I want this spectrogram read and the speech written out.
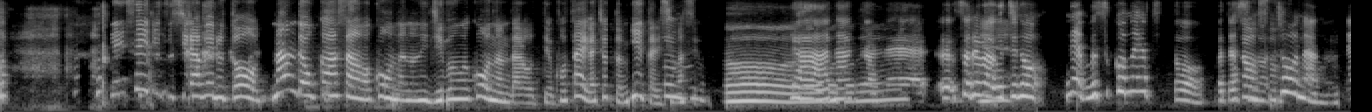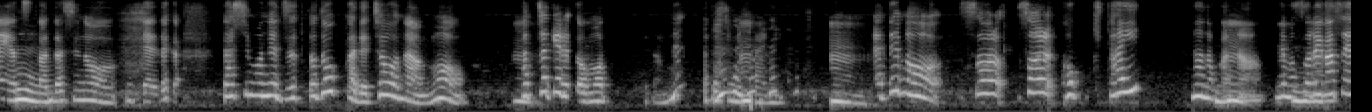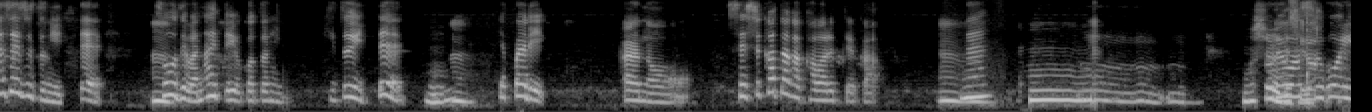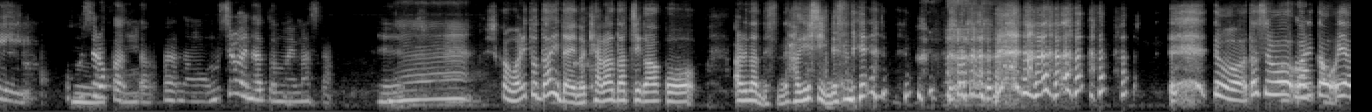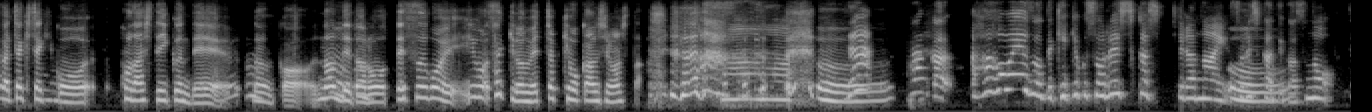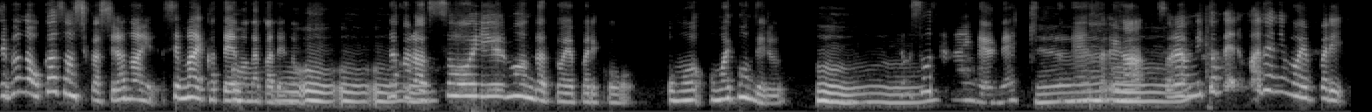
先生術調べると、なんでお母さんはこうなのに自分はこうなんだろうっていう答えがちょっと見えたりしますよ。ああ、いやーなるほどなんかね、うそれはうちの、ね、息子のやつと私のそうそう。長男の、ね、やつと私のを見て、だから私もねずっとどっかで長男もうん。はっちゃけると思ってたのね、私みたいに。うん。えでもそそこ期待なのかな、でもそれが先生術に行って、うん。そうではないっていうことに気づいてうん。うん。やっぱりあの接し方が変わるっていうか、うん。ね。うん。うん。うんうん、面それは白いですね。すごい面白かった、あの面白いなと思いました。ね。ね。しかも割と代々のキャラ立ちがこうあれなんですね。激しいんですね。でも私は割と親がチャキチャキこうこなしていくんで、うん。なんか、なんでだろうってすごい、今、さっきのめっちゃ共感しました。うん。ねなんか母親像って結局それしか知らない、うん。それしかっていうかその自分のお母さんしか知らない狭い家庭の中での。だからそういうもんだとやっぱりこう思思い込んでる。うん。うん。でもそうじゃないんだよねきっとねね。それがうん。それを認めるまでにもやっぱり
